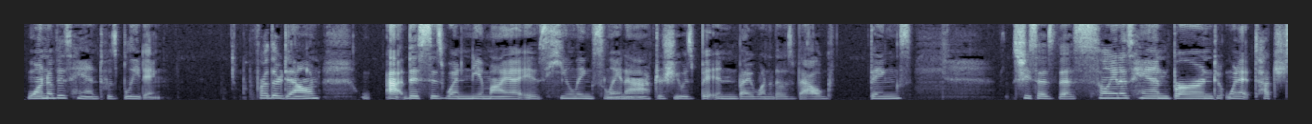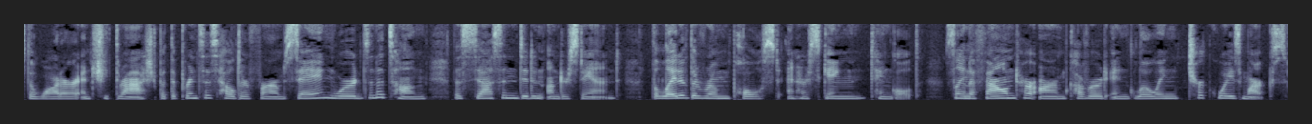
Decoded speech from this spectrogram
One of his hands was bleeding. Further down, at this is when Nehemiah is healing Celaena after she was bitten by one of those valve things. She says this Celaena's hand burned when it touched the water, and she thrashed, but the princess held her firm, saying words in a tongue the assassin didn't understand. The light of the room pulsed, and her skin tingled. Celaena found her arm covered in glowing turquoise marks,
